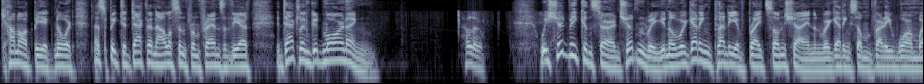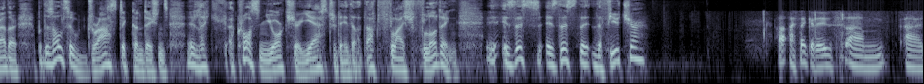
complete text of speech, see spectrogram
cannot be ignored. Let's speak to Declan Allison from Friends of the Earth. Declan good morning. Hello we should be concerned, shouldn't we? You know, we're getting plenty of bright sunshine and we're getting some very warm weather, but there's also drastic conditions, uh, like across in Yorkshire yesterday, that, that flash flooding. Is this is this the, the future? I think it is. Um, uh,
